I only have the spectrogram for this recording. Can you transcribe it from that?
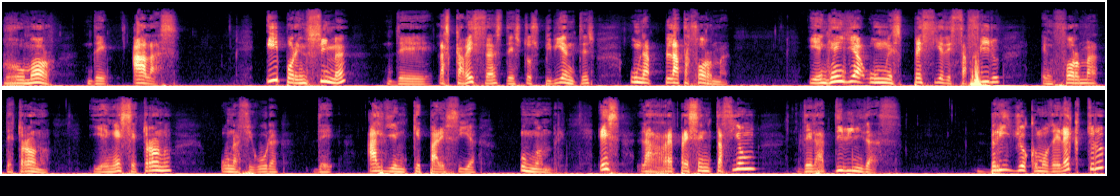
rumor de alas. Y por encima de las cabezas de estos vivientes una plataforma, y en ella una especie de zafiro en forma de trono, y en ese trono una figura de alguien que parecía un hombre. Es la representación de la divinidad. Brillo como de electro,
